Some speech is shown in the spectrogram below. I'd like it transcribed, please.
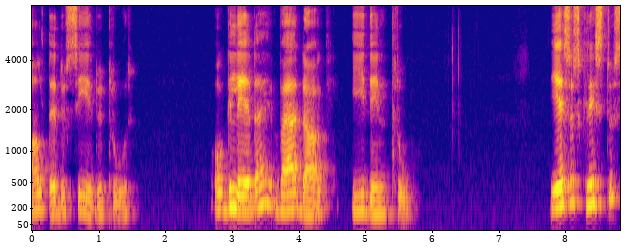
alt det du sier du tror, og gled deg hver dag i din tro. Jesus Kristus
